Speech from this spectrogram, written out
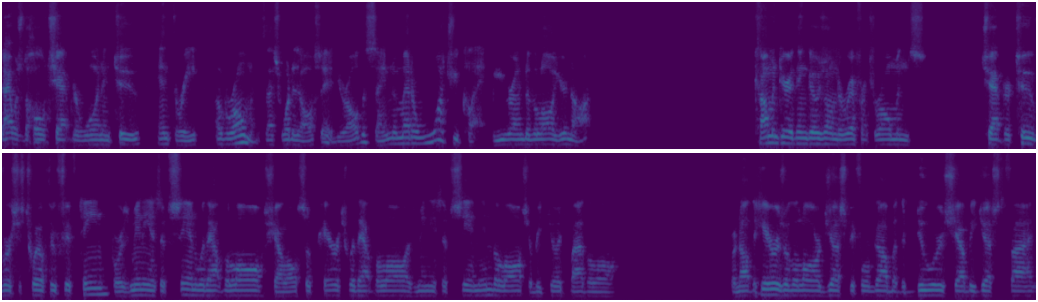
That was the whole chapter one and two and 3 of Romans. That's what it all said. You're all the same no matter what you claim. You're under the law, you're not. Commentary then goes on to reference Romans chapter 2, verses 12 through 15. For as many as have sinned without the law shall also perish without the law. As many as have sinned in the law shall be judged by the law. For not the hearers of the law are just before God, but the doers shall be justified.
